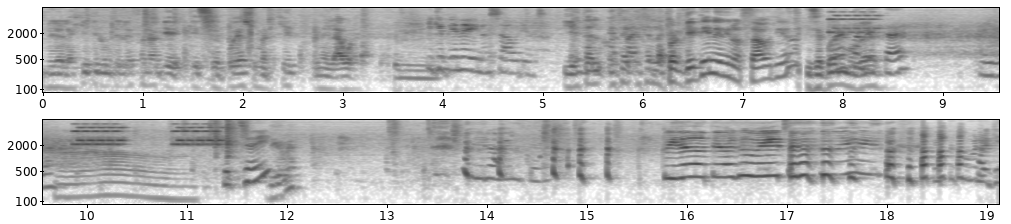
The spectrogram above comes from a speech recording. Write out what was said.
Mira, la gente tiene un teléfono que, que se puede sumergir en el agua. Y que tiene dinosaurios. Y esta, esta, esta es la ¿Por qué tiene dinosaurio? Y se pueden ¿Puedes mover. conectar? Ahí va. ¿Cachai? Dígame. Mira. Cuidado, te va a comer, te va a comer. Esto es como lo que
